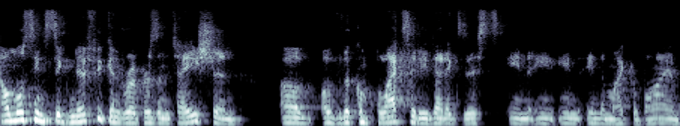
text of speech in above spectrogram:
almost insignificant representation of of the complexity that exists in in in the microbiome.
